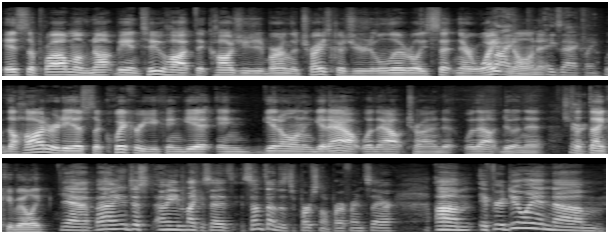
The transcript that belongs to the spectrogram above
it's the problem of not being too hot that causes you to burn the trace because you're literally sitting there waiting Right, on it. Exactly. the hotter it is, the quicker you can get and get on and get out without trying to without doing that. Sure. So thank you, Billy. Yeah, but I mean, just I mean, like I said, sometimes it's a personal preference there. Um, if you're doing um,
